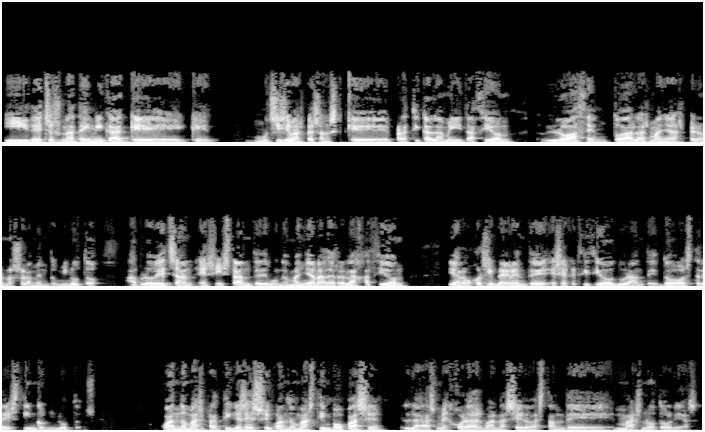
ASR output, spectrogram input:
y, de hecho, es una técnica que, muchísimas personas que practican la meditación lo hacen todas las mañanas, pero no solamente un minuto. Aprovechan ese instante de buena mañana de relajación y a lo mejor simplemente ese ejercicio durante dos, tres, cinco minutos. Cuando más practiques eso y cuando más tiempo pase, las mejoras van a ser bastante más notorias.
